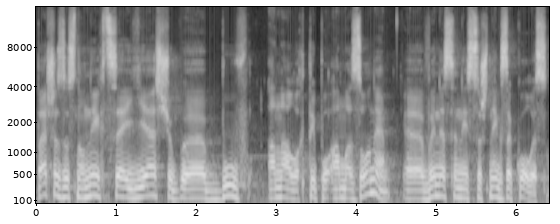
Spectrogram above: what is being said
Перше з основних це є, щоб е, був аналог типу Амазони, е, винесений сушник за колесо.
